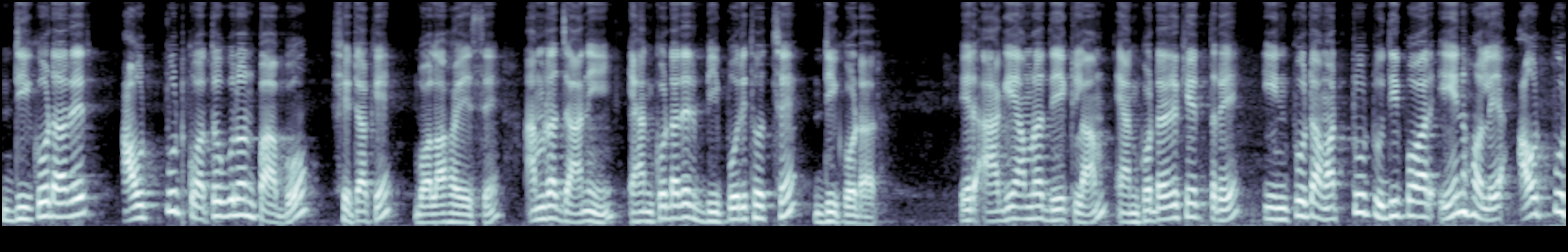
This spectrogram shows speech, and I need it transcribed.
ডিকোডারের আউটপুট কতগুলো পাবো সেটাকে বলা হয়েছে। আমরা জানি অ্যানকোডারের বিপরীত হচ্ছে ডিকোডার। এর আগে আমরা দেখলাম অ্যানকোডারের ক্ষেত্রে ইনপুট আমার two to the power n হলে আউটপুট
